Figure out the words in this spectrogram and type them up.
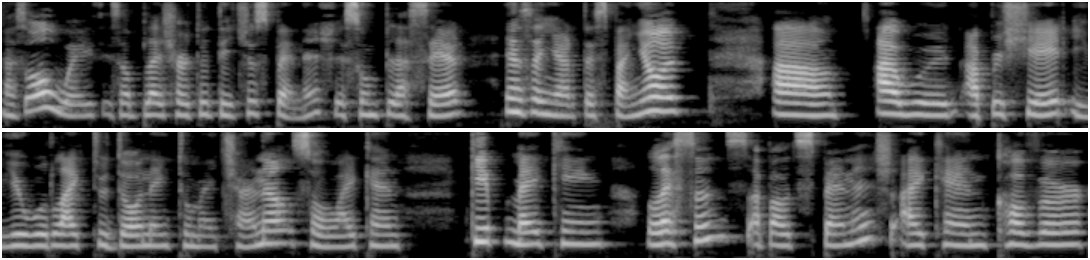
as always, it's a pleasure to teach you Spanish. Es un placer enseñarte español. Uh, I would appreciate if you would like to donate to my channel so I can keep making lessons about Spanish. I can cover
